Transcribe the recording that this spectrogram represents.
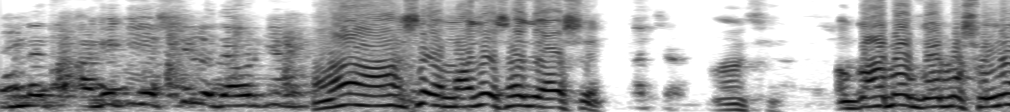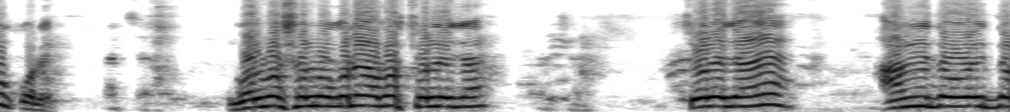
মানে আগে কি এসেছিল দেওয়ার কি? হ্যাঁ আসে মাঝে সাঝে আসে। আচ্ছা। আছে। আবার গল্প সল্লও করে। আচ্ছা। গল্প করে আবার চলে যায়। চলে যায় আমি তো ওই তো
